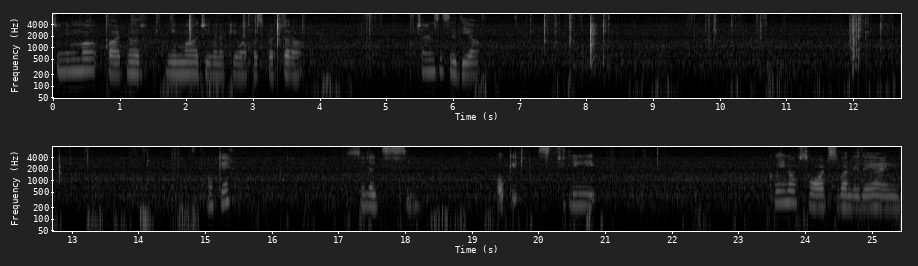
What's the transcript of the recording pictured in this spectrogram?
ಸೊ ನಿಮ್ಮ ಪಾರ್ಟ್ನರ್ ನಿಮ್ಮ ಜೀವನಕ್ಕೆ ವಾಪಸ್ ಬರ್ತಾರಾ. ಚಾನ್ಸಸ್ ಇದೆಯಾ? Okay so let's see okay ಇಲ್ಲಿ ಕ್ವೀನ್ ಆಫ್ ಸ್ವಾಟ್ಸ್ ಬಂದಿದೆ ಆ್ಯಂಡ್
